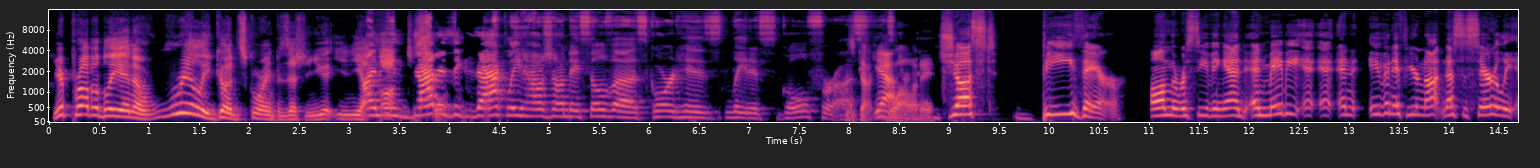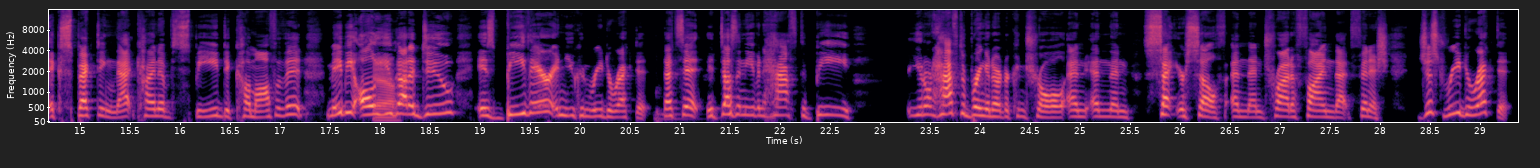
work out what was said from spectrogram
you're probably in a really good scoring position. You, you, you I mean, to that score. is exactly how Xande Silva scored his latest goal for us. He's got Yeah. quality. just be there on the receiving end and maybe a- a- and even if you're not necessarily expecting that kind of speed to come off of it maybe all Yeah. you got to do is be there and you can redirect it that's it it doesn't even have to be you don't have to bring it under control and and then set yourself and then try to find that finish just redirect it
